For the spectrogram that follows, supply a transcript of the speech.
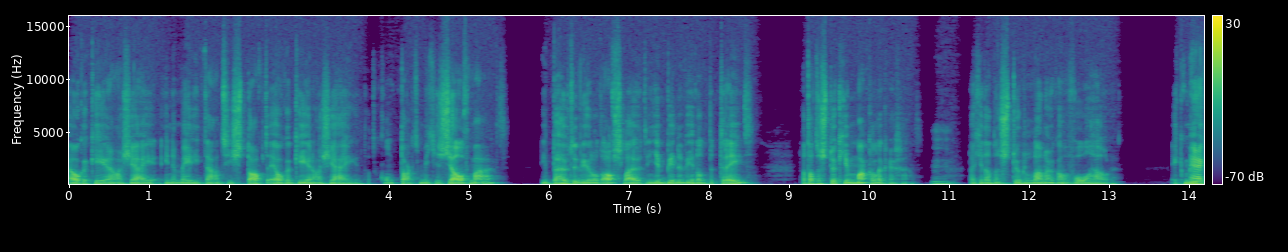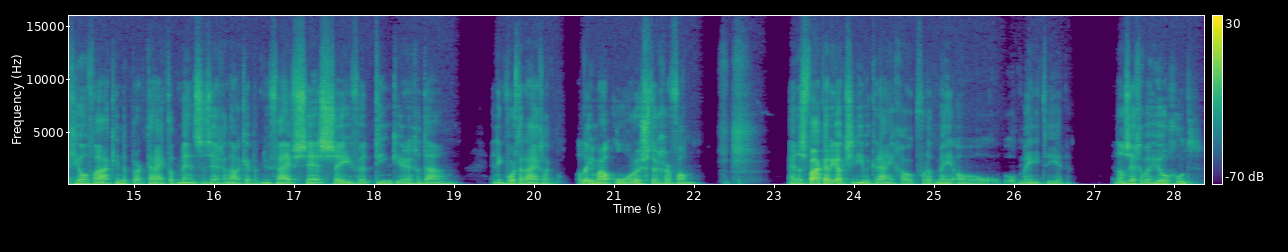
elke keer als jij in een meditatie stapt, elke keer als jij dat contact met jezelf maakt, die buitenwereld afsluit en je binnenwereld betreedt, dat dat een stukje makkelijker gaat Hmm. dat je dat een stuk langer kan volhouden. Ik merk heel vaak in de praktijk dat mensen zeggen, nou ik heb het nu vijf, zes, zeven, tien keer gedaan en ik word er eigenlijk alleen maar onrustiger van. En dat is vaak een reactie die we krijgen ook voor dat me- op, op mediteren. En dan zeggen we heel goed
